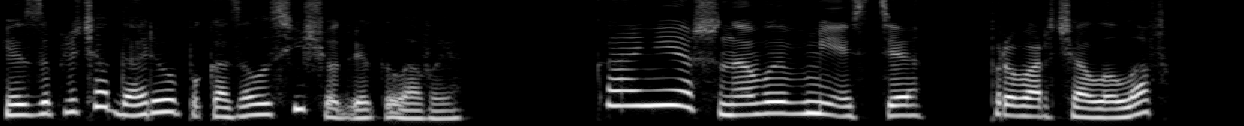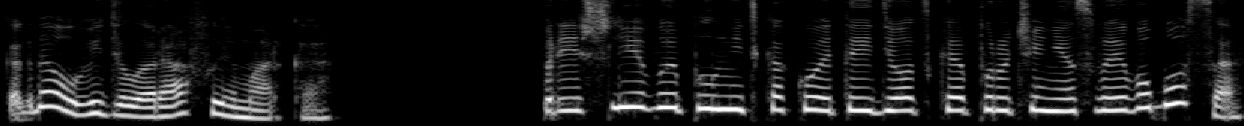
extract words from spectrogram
Из-за плеча Дарио показалось еще две головы. «Конечно, вы вместе», — проворчала Лав, когда увидела Рафа и Марка. «Пришли выполнить какое-то идиотское поручение своего босса?»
